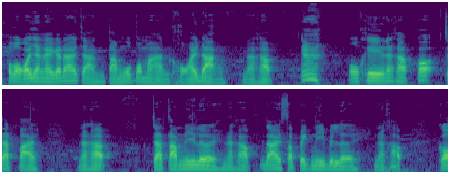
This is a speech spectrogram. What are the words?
เขาบอกว่ายังไงก็ได้อาจารย์ตามงบประมาณขอให้ดังนะครับอะโอเคนะครับก็จัดไปนะครับ จัดตามนี้เลยนะครับ ได้สเปคนี้ไปเลยนะครับ ก็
